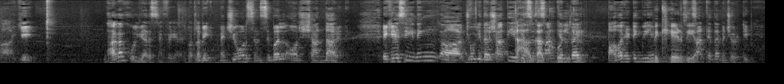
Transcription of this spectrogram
हाँ ये धागा खोल गया इसने फिर मतलब एक मैच्योर सेंसिबल और शानदार इनिंग एक ऐसी इनिंग जो ये दर्शाती है कि इंसान के अंदर पावर हिटिंग भी है बिखेर दिया। इंसान के अंदर मैच्योरिटी भी है।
